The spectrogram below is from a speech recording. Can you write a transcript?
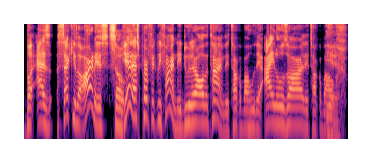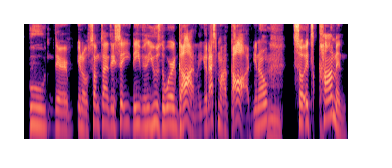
But as a secular artist, So yeah, that's perfectly fine. They do that all the time. They talk about who their idols are. They talk about yeah. who they're, you know, sometimes they say they even use the word God. Like, yo, that's my God, you know? Mm. So it's common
